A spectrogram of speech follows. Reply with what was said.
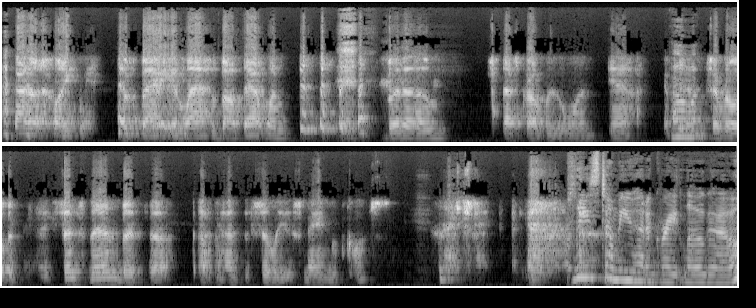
kind of like look back and laugh about that one, but um, that's probably the one. Yeah, I've oh. in several other since then, but uh, that one has the silliest name, of course. Please tell me you had a great logo.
